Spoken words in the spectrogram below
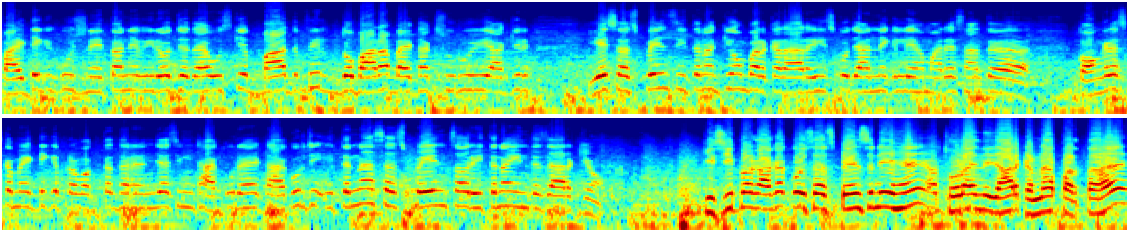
पार्टी के कुछ नेता ने विरोध जताया। उसके बाद फिर दोबारा बैठक शुरू हुई। आखिर ये सस्पेंस इतना क्यों बरकरार है, इसको जानने के लिए हमारे साथ कांग्रेस कमेटी के प्रवक्ता धनंजय सिंह ठाकुर है। ठाकुर जी, इतना सस्पेंस और इतना इंतज़ार क्यों? किसी प्रकार का कोई सस्पेंस नहीं है और थोड़ा इंतज़ार करना पड़ता है।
